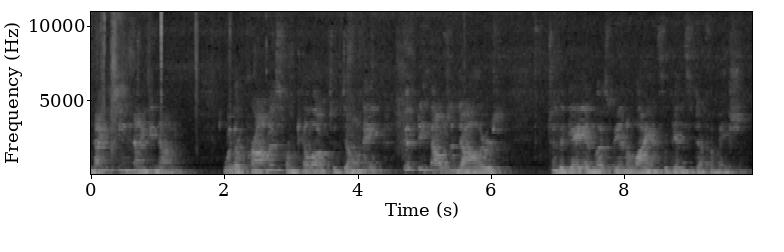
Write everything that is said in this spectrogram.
$19.99 with a promise from Kellogg to donate $50,000 to the Gay and Lesbian Alliance Against Defamation.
